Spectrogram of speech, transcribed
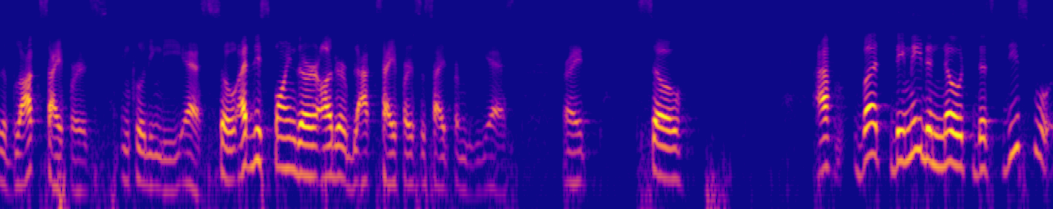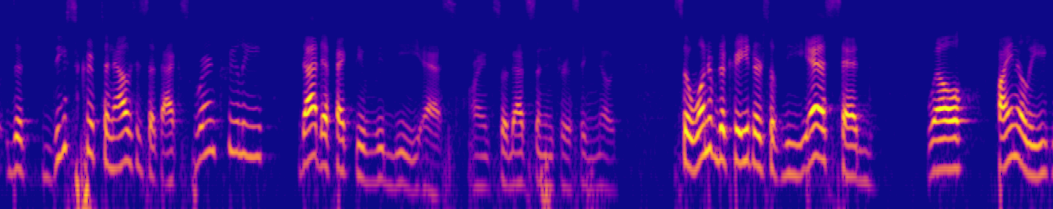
the block ciphers, including DES. So at this point, there are other block ciphers aside from DES, right? So but they made a note that these, that these cryptanalysis attacks weren't really that effective with DES, right? So that's an interesting note. So one of the creators of DES said, well, finally,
